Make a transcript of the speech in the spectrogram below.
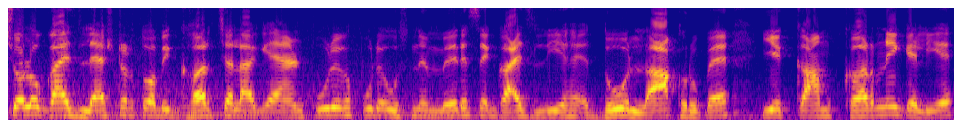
चलो गाइज़ लेस्टर तो अभी घर चला गया एंड पूरे का पूरे उसने मेरे से गाइज़ लिए हैं दो लाख रुपए ये काम करने के लिए।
